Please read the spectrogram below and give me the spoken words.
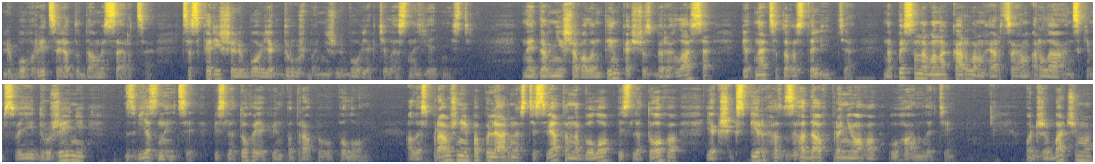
любов рицаря до дами серця. Це скоріше любов як дружба, ніж любов як тілесна єдність. Найдавніша Валентинка, що збереглася 15 століття. Написана вона Карлом Герцогом Орлеанським своїй дружині з в'язниці після того, як він потрапив у полон. Але справжньої популярності свято набуло після того, як Шекспір згадав про нього у Гамлеті. Отже, бачимо,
